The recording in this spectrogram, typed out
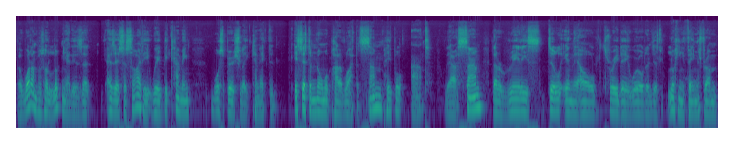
But what I'm sort of looking at is that as a society, we're becoming more spiritually connected. It's just a normal part of life, but some people aren't. There are some that are really still in the old 3D world and just looking at things from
